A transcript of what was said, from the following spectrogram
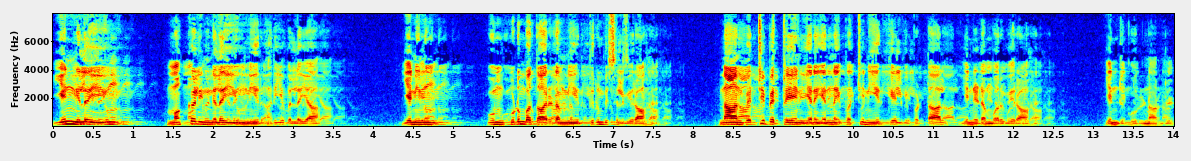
என் நிலையையும் மக்களின் நிலையையும் நீர் அறியவில்லையா? எனினும் உம் குடும்பத்தாரிடம் நீர் திரும்பி செல்வீராக. நான் வெற்றி பெற்றேன் என என்னை பற்றி நீர் கேள்விப்பட்டால் என்னிடம் வருவீராக என்று கூறினார்கள்.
